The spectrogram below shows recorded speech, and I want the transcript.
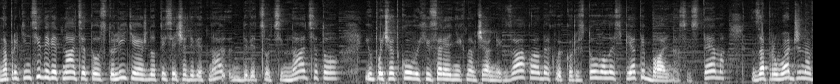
Наприкінці 19 століття аж до 1917 і у початкових і середніх навчальних закладах використовувалась п'ятибальна система, запроваджена в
